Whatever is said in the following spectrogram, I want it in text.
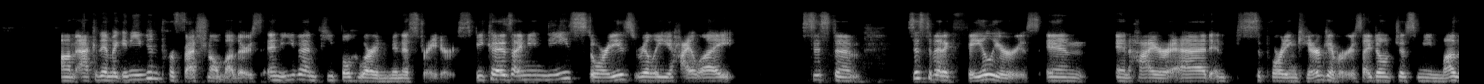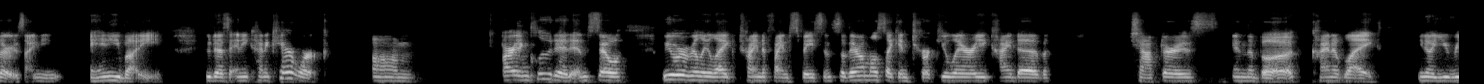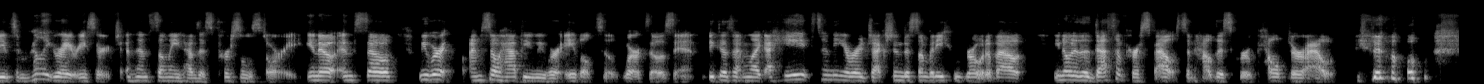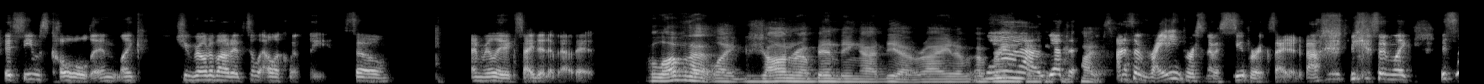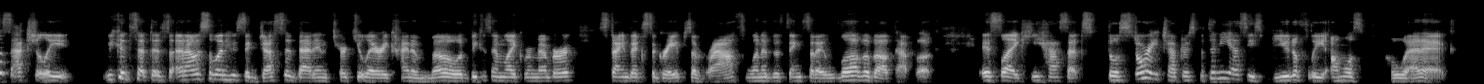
um, academic and even professional mothers and even people who are administrators. Because I mean, these stories really highlight system systematic failures in in higher ed and supporting caregivers. I don't just mean mothers, I mean anybody who does any kind of care work. Um, are included. And so we were really like trying to find space. And so they're almost like intercalary kind of chapters in the book, kind of like, you know, you read some really great research and then suddenly you have this personal story, you know? And so we were, I'm so happy we were able to work those in because I'm like, I hate sending a rejection to somebody who wrote about, you know, to the death of her spouse and how this group helped her out. You know, it seems cold and like she wrote about it so eloquently. So I'm really excited about it. I love that like genre bending idea, right? Of, of yeah, yeah. The, as a writing person, I was super excited about it because I'm like, this is actually we could set this. And I was the one who suggested that intercalary kind of mode because I'm like, remember Steinbeck's The Grapes of Wrath? One of the things that I love about that book is like he has that those story chapters, but then he has these beautifully almost poetic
